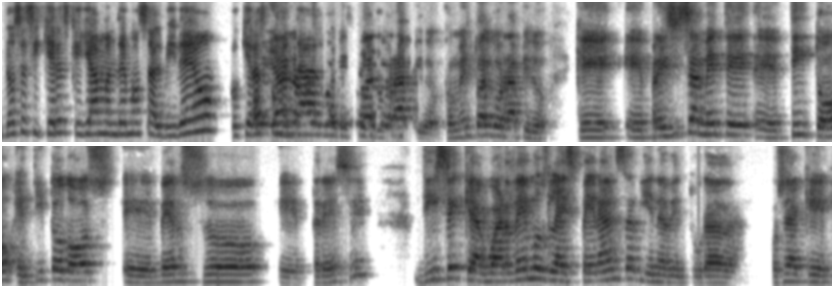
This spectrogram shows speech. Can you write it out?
no sé si quieres que ya mandemos al video o quieras comentar algo. algo rápido, comento algo rápido, que eh, precisamente eh, Tito, en Tito 2, verso 13, dice que aguardemos la esperanza bienaventurada. O sea que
